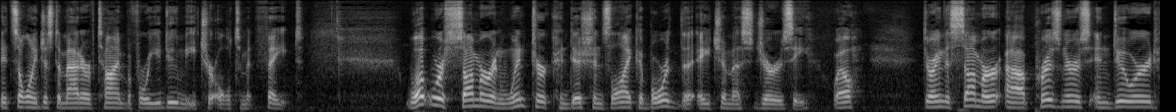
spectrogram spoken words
it's only just a matter of time before you do meet your ultimate fate. What were summer and winter conditions like aboard the HMS Jersey? Well, during the summer, uh, prisoners endured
